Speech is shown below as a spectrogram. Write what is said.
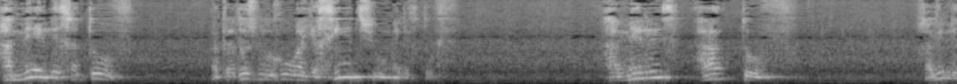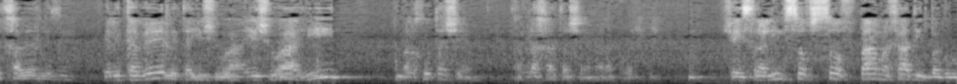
המלך הטוב, הקדוש ברוך הוא היחיד שהוא מלך טוב. המלך הטוב. חייבים להתחבר לזה ולקבל את הישועה. הישועה היא מלכות השם. המלאכת השם על הכל. שישראלים סוף סוף פעם אחת יתבגרו,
